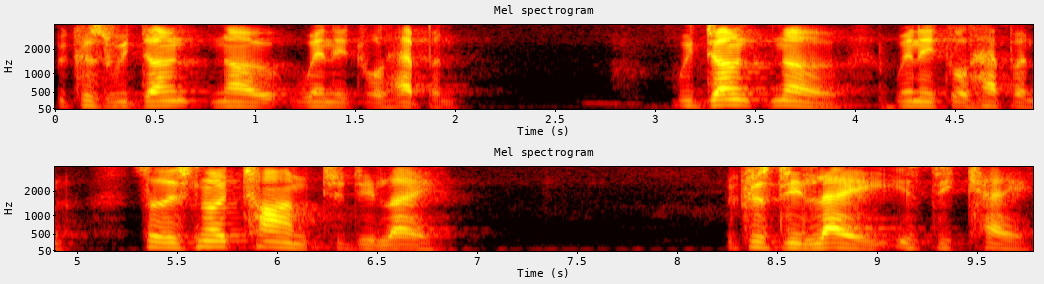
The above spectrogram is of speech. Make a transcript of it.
because we don't know when it will happen. We don't know when it will happen. So there's no time to delay, because delay is decay.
